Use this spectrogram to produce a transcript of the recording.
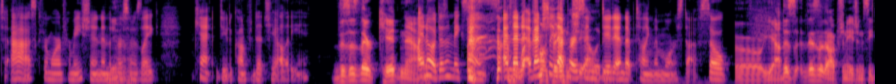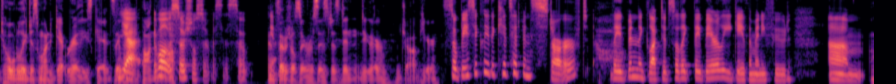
to ask for more information and the person was like can't due to confidentiality. This is their kid now. i know it doesn't make sense. And then eventually that person did end up telling them more stuff. So Oh yeah, this this adoption agency totally just wanted to get rid of these kids. They yeah wanted to pawn them well it was social services so and yeah. social services just didn't do their job here. So basically, the kids had been starved. They'd been neglected. So like they barely gave them any food. Um, Oh.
